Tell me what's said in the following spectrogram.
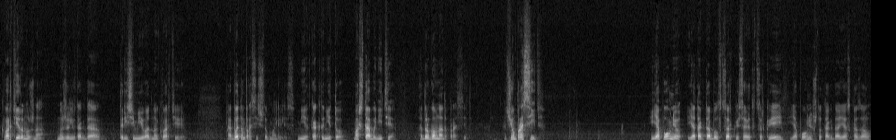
Квартира нужна. Мы жили тогда три семьи в одной квартире. Об этом просить, чтобы молились? Нет, как-то не то. Масштабы не те. О другом надо просить. О чем просить? Я помню, я тогда был в церкви Совета Церквей, я помню, что тогда я сказал,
